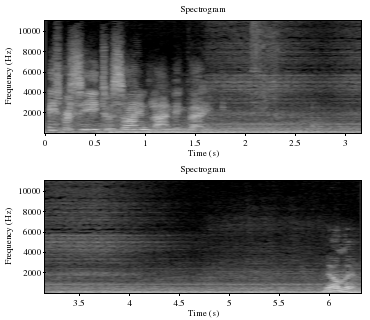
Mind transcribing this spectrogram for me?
Please proceed to assigned landing bay. Down there.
